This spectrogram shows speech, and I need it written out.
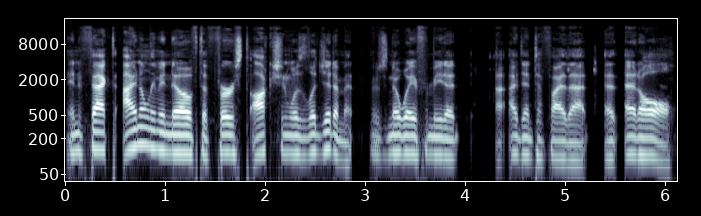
In fact, I don't even know if the first auction was legitimate. There's no way for me to identify that at, at all.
